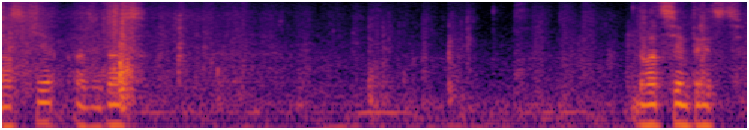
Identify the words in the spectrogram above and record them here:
Носки Adidas. Двадцать семь тридцать.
